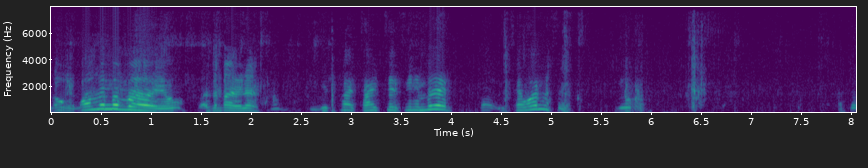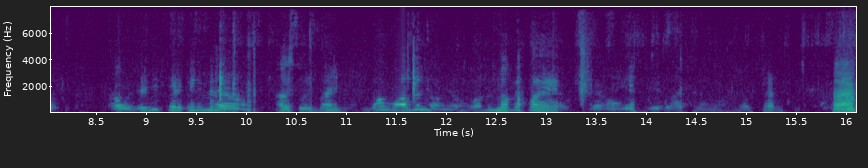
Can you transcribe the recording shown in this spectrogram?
Ya vallahi mı var ya? Hadi bak öyle. Git kay tay terfini mi ver? Sen var mısın? Yok. Al zeci terfini mi ver? ha? Abi söyle bari. Ya vallahi mi ya? Vallahi ne bak var ya? Ha?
